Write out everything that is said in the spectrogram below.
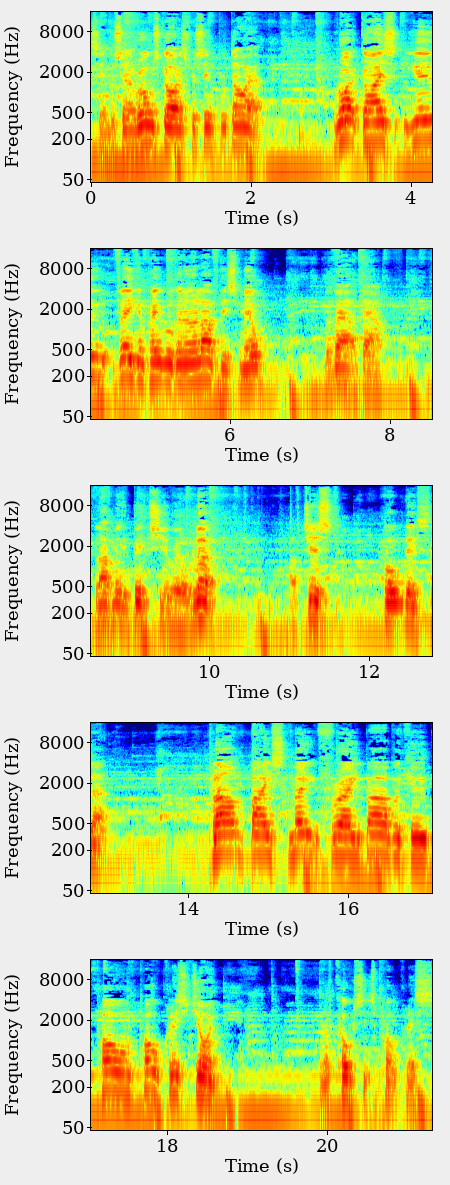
Simple set of rules guys for a simple diet. Right guys, you vegan people are going to love this meal without a doubt. Love me to bits you will. Look, I've just bought this, look. Plant-based, meat-free, barbecue, pulled, porkless joint. And of course it's porkless.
